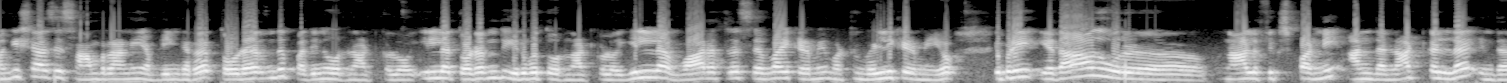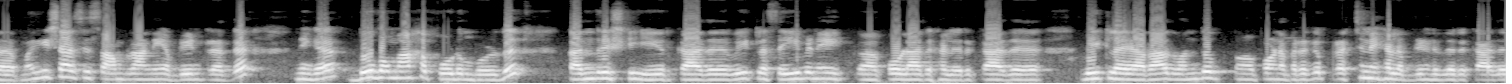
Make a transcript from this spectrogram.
மகிஷாசி சாம்பிராணி அப்படிங்கிறத தொடர்ந்து பதினோரு நாட்களோ இல்லை தொடர்ந்து இருபத்தோரு நாட்களோ இல்லை வாரத்தில் செவ்வாய்க்கிழமை மற்றும் வெள்ளிக்கிழமையோ இப்படி ஏதாவது ஒரு நாள் ஃபிக்ஸ் பண்ணி அந்த நாட்களில் இந்த மகிஷாசி சாம்பிராணி அப்படின்றத நீங்கள் தூபமாக போடும் பொழுது கந்திருஷ்டி இருக்காது வீட்டில் செய்வினை கோளாறுகள் இருக்காது வீட்டில் யாராவது வந்து போன பிறகு பிரச்சனைகள் அப்படின்றது இருக்காது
